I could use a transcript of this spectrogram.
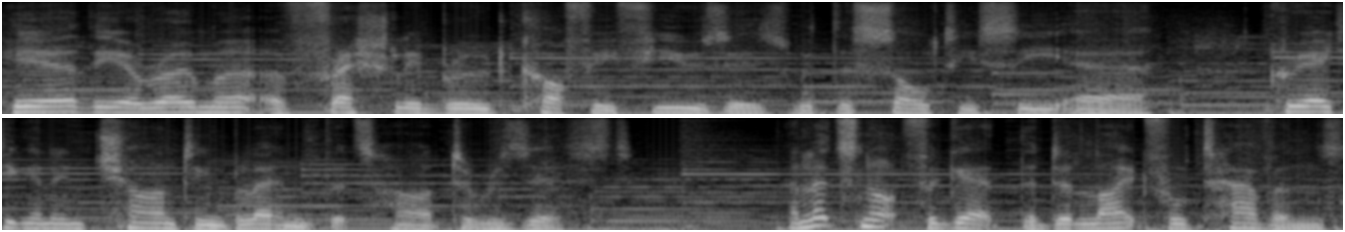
Here, the aroma of freshly brewed coffee fuses with the salty sea air, creating an enchanting blend that's hard to resist. And let's not forget the delightful taverns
